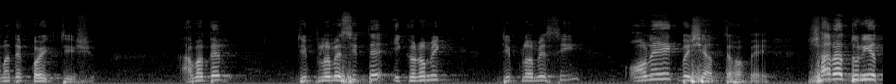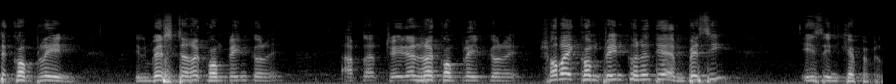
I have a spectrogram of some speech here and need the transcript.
আমাদের কয়েকটি ইস্যু আমাদের ডিপ্লোমেসিতে ইকোনমিক ডিপ্লোমেসি অনেক বেশি আনতে হবে। সারা দুনিয়াতে কমপ্লেইন ইনভেস্টাররা কমপ্লেইন করে, আপনার ট্রেডাররা কমপ্লেইন করে, সবাই কমপ্লেইন করে যে এমবেসি ইজ ইনক্যাপেবল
